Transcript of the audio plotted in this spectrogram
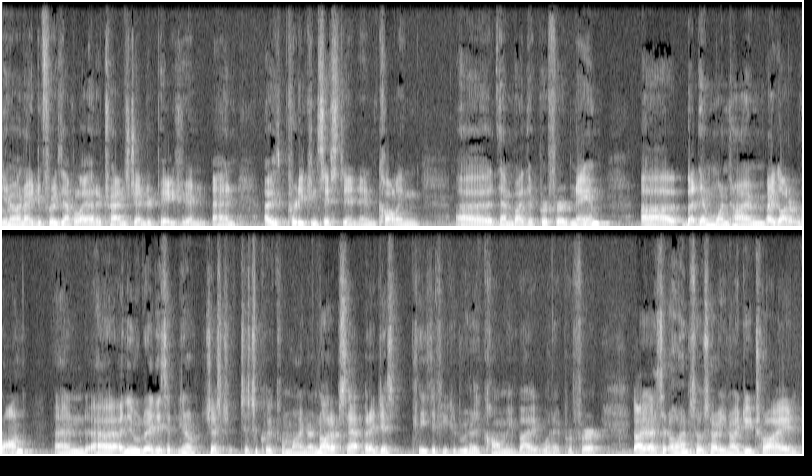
you know, and I did, for example, I had a transgendered patient and I was pretty consistent in calling uh, them by their preferred name. Uh, but then one time I got it wrong. And, uh, and they were great. They said, you know, just, just a quick reminder. I'm not upset, but I just, please, if you could really call me by what I prefer. I, I said, oh, I'm so sorry. You know, I do try. And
